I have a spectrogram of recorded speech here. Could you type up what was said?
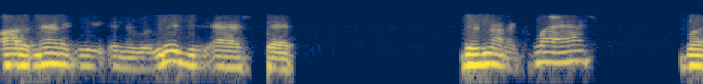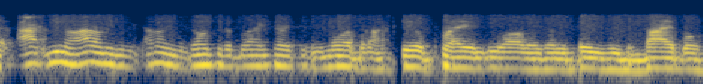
automatically in the religious aspect, there's not a clash, but I, you know, I don't even I don't even go to the black church anymore. But I still pray and do all those other things with the Bible.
